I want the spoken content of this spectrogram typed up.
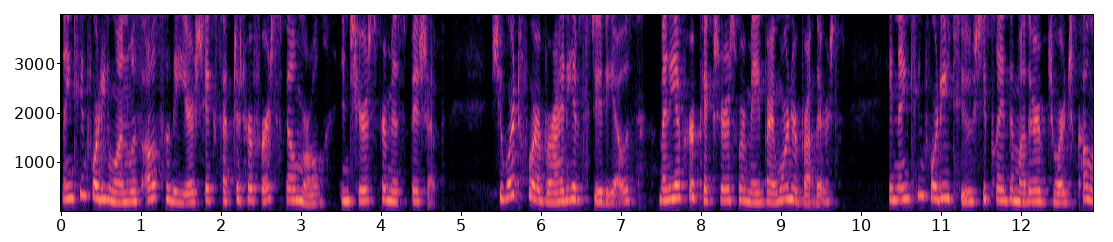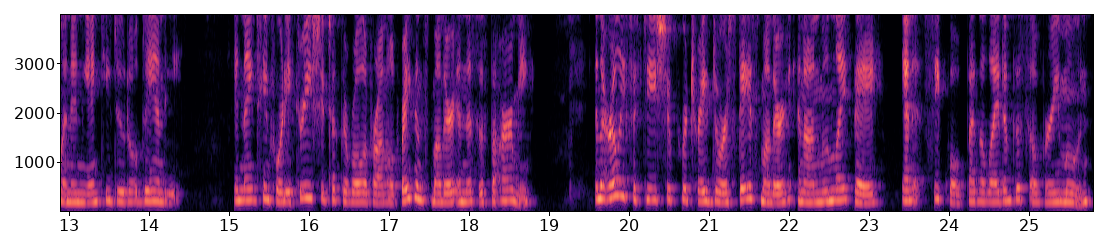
1941 was also the year she accepted her first film role in Cheers for Miss Bishop. She worked for a variety of studios. Many of her pictures were made by Warner Brothers. In 1942, she played the mother of George Cohan in Yankee Doodle Dandy. In 1943, she took the role of Ronald Reagan's mother in This Is the Army. In the early 50s, she portrayed Doris Day's mother in On Moonlight Bay and its sequel, By the Light of the Silvery Moon.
